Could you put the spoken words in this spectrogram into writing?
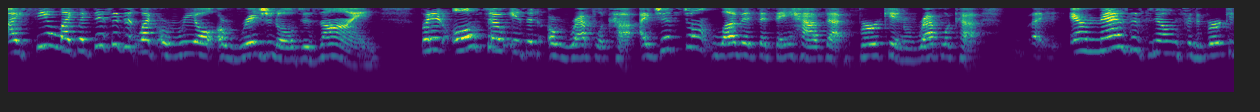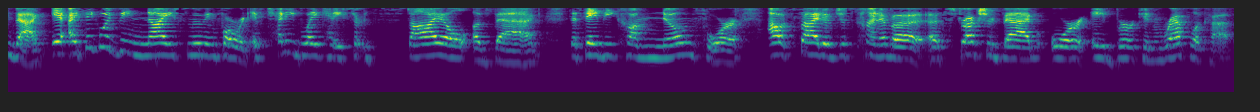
I feel like like this isn't like a real original design, but it also isn't a replica. I just don't love it that they have that Birkin replica. Uh, Hermes is known for the Birkin bag. It, I think it would be nice moving forward if Teddy Blake had a certain style of bag that they become known for outside of just kind of a, a structured bag or a Birkin replica.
